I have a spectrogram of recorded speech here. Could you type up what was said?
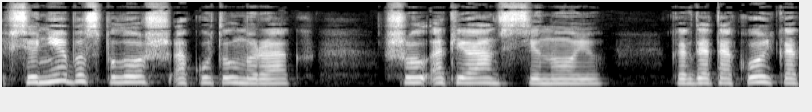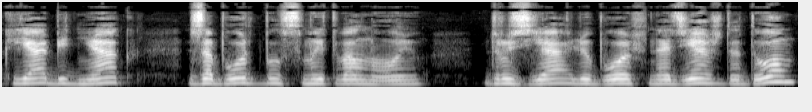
«Все небо сплошь окутал мрак, шел океан стеною, когда такой, как я, бедняк, за борт был смыт волною. Друзья, любовь, надежда, дом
